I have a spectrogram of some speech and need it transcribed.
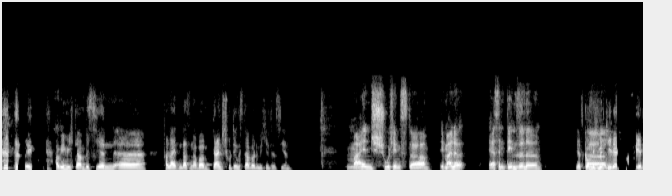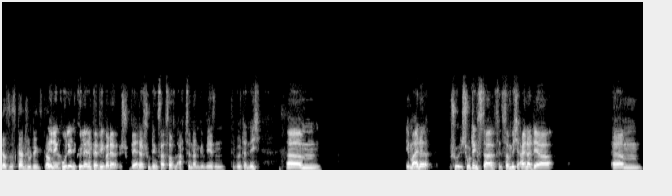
deswegen habe ich mich da ein bisschen äh, verleiten lassen, aber dein Shootingstar würde mich interessieren. Mein Shootingstar, ich meine, er ist in dem Sinne. Jetzt komm nicht mit ähm, Kylian Mbappé, das ist kein Shootingstar. Nee, der Kylian Mbappé wäre der, wär der Shootingstar 2018 dann gewesen, der wird er nicht. Ähm, ich meine, Shooting Star ist für mich einer, der ähm,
